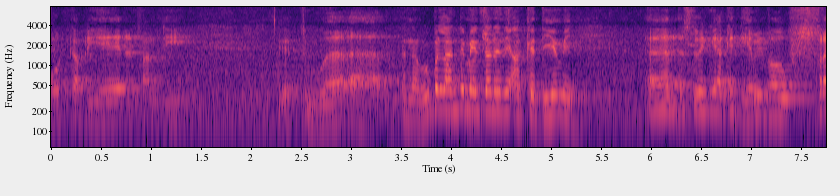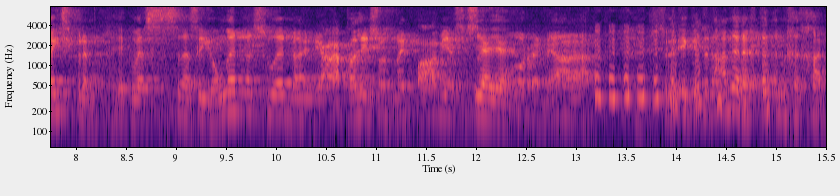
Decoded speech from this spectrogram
Hot Cabrier en van die weet toe uh en nou hoe beland mense dan in die akademie? En dis toe ek die akademie wou vryspring. Ek was as 'n jonger persoon, nou, ja, ek wil hê soos my pa wees, so ja, ja. en ja. So ek het in 'n ander rigting ingegaan.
